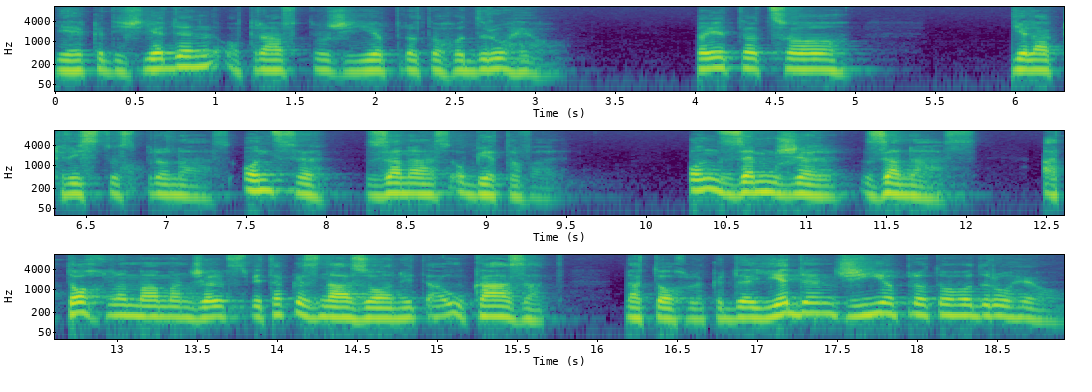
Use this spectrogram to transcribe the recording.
je, když jeden opravdu žije pro toho druhého. To je to, co dělá Kristus pro nás. On se za nás obětoval. On zemřel za nás. A tohle má manželství také znázornit a ukázat na tohle, kde jeden žije pro toho druhého.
